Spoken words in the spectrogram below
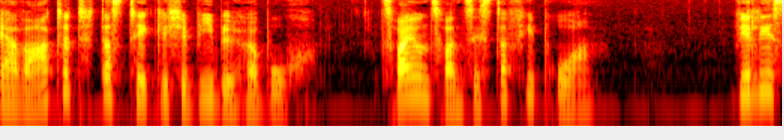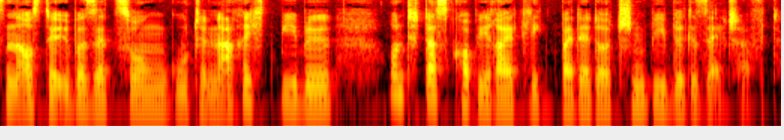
Erwartet das tägliche Bibelhörbuch. 22. Februar. Wir lesen aus der Übersetzung Gute Nachricht Bibel und das Copyright liegt bei der Deutschen Bibelgesellschaft.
